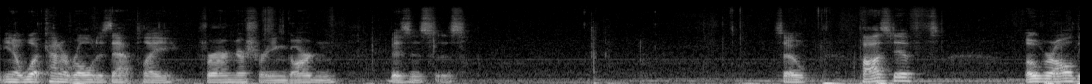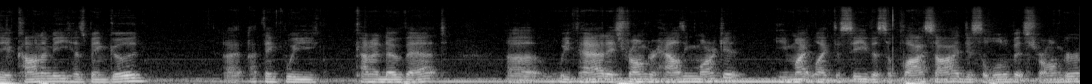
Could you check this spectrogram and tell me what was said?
you know what kind of role does that play for our nursery and garden businesses. So, positives overall, the economy has been good. I, I think we kind of know that. Uh, we've had a stronger housing market. You might like to see the supply side just a little bit stronger.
